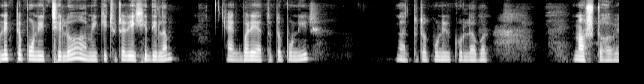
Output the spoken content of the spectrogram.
অনেকটা পনির ছিল, আমি কিছুটা রেখে দিলাম। একবারে এতটা পনির এতটা পনির করলে আবার নষ্ট হবে।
